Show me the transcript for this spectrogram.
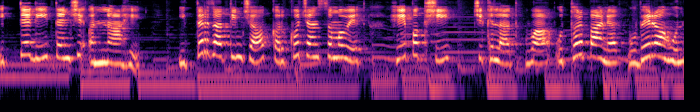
इत्यादी त्यांचे अन्न आहे. इतर जातींच्या कर्कोचांसमवेत हे पक्षी चिखलात वा उथळ पाण्यात उभे राहून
